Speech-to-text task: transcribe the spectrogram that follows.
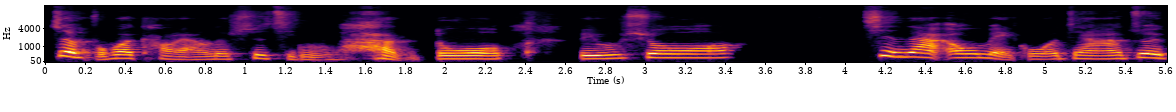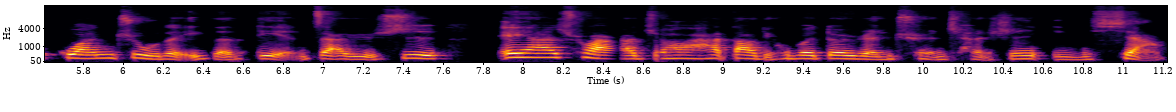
政府会考量的事情很多，比如说。现在欧美国家最关注的一个点在于是 AI 出来之后，它到底会不会对人权产生影响？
